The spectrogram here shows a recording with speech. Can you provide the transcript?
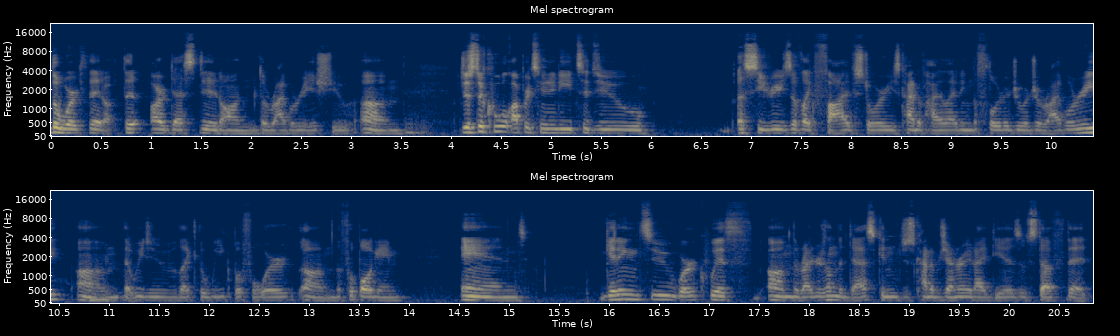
the work that that our desk did on the rivalry issue. Um, just a cool opportunity to do a series of like five stories kind of highlighting the Florida Georgia rivalry um, mm-hmm. that we do like the week before um, the football game and getting to work with um, the writers on the desk and just kind of generate ideas of stuff that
